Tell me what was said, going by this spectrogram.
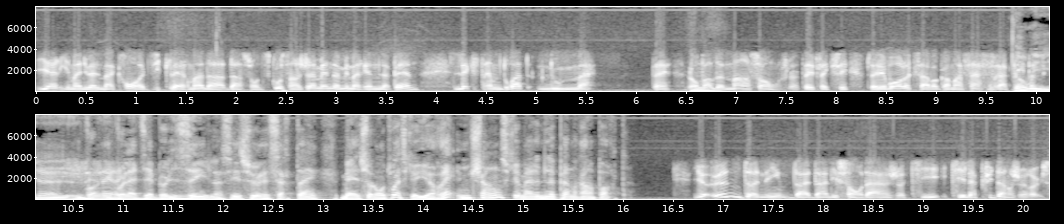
Hier, Emmanuel Macron a dit clairement dans, dans son discours, sans jamais nommer Marine Le Pen, l'extrême droite nous ment. T'sais, Là, on parle de mensonge. Là, t'sais. fait que c'est- vous allez voir là, que ça va commencer à frapper. Ah oui, que il, il va, c'est- il va la diaboliser, là, c'est sûr et certain. Mais selon toi, est-ce qu'il y aurait une chance que Marine Le Pen remporte? Il y a une donnée dans, dans les sondages là, qui, qui est la plus dangereuse.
